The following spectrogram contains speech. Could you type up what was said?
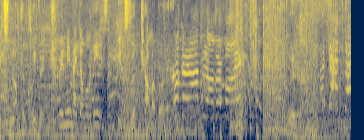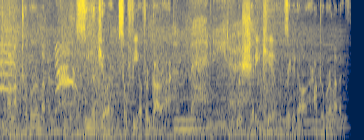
It's not the cleavage. Bring me my double D's. It's the caliber. Fuck her up, lover boy! Clear. On October 11th, see a killer, Sofia Vergara. A man eater. Machete Kills. Rated R. October 11th.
